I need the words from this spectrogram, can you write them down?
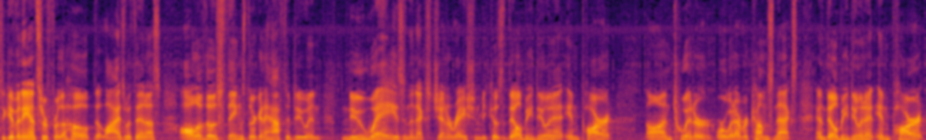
to give an answer for the hope that lies within us. All of those things they're going to have to do in new ways in the next generation because they'll be doing it in part on Twitter or whatever comes next. And they'll be doing it in part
